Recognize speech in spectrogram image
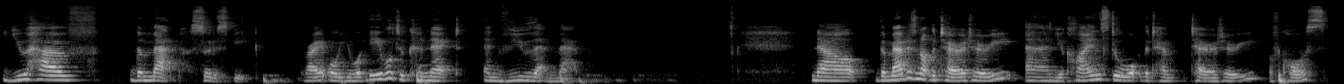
you have the map, so to speak, right? Or you were able to connect and view that map. Now, the map is not the territory, and your clients still walk the ter- territory, of course.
